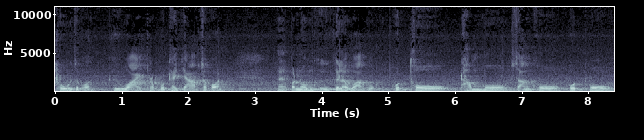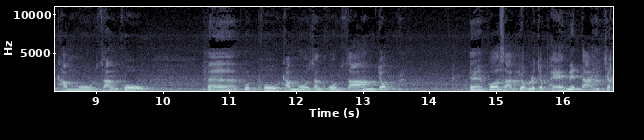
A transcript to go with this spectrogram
ครูซะก่อน คือไหว้พระพุทธเจ้าซะก่อนปนมคือขึ้นระหว่างพุทโธธรรมโม สังโฆพุทโธธรรมโม สังโฆพุทโธธรรมโม สังโฆสามจบพอสามจบเราจะแผ่เมตตาอีกจัก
